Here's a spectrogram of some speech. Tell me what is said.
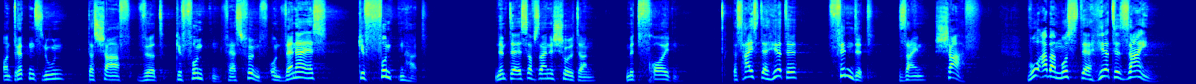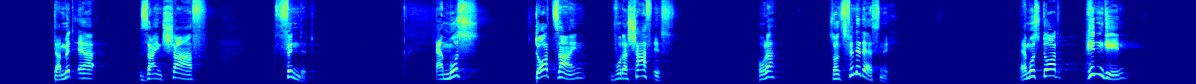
und drittens nun das Schaf wird gefunden. Vers 5. Und wenn er es gefunden hat, nimmt er es auf seine Schultern mit Freuden. Das heißt, der Hirte findet sein Schaf. Wo aber muss der Hirte sein, damit er sein Schaf findet? Er muss dort sein, wo das Schaf ist. Oder? Sonst findet er es nicht. Er muss dort hingehen,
